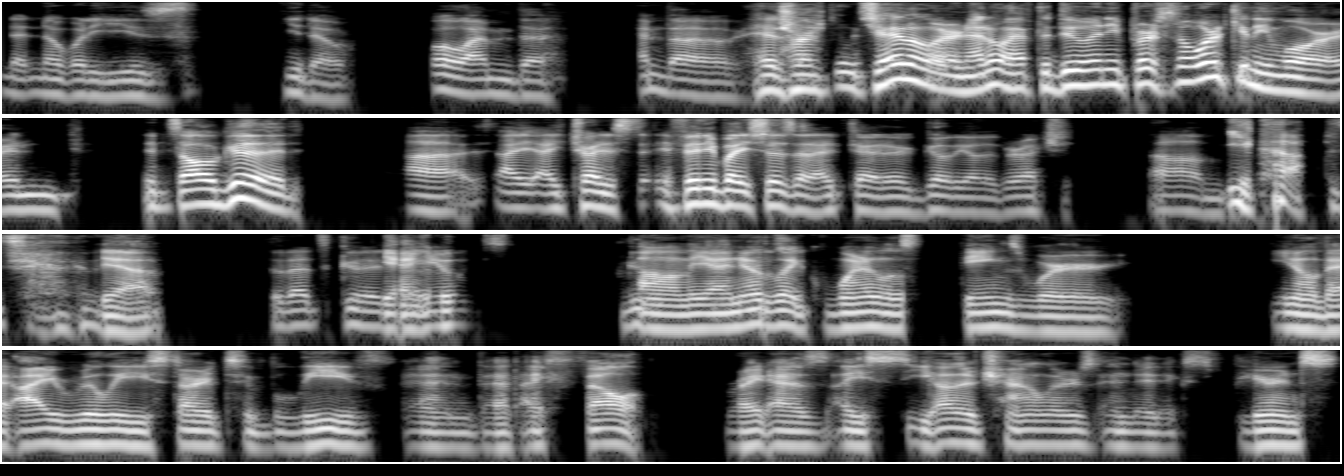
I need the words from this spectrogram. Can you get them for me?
That nobody is, you know, oh, I'm the I'm the head honcho channeler, and I don't have to do any personal work anymore, and it's all good uh, I, I try to, st- if anybody says that, I try to go the other direction. Um, Yeah. Yeah. so that's good. Yeah. Was Good. Um, yeah, I know like one of those things where, you know, that I really started to believe and that I felt, right, as I see other channelers and then experience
